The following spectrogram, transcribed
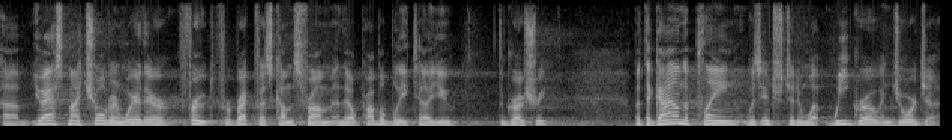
Um, you ask my children where their fruit for breakfast comes from, and they'll probably tell you the grocery. But the guy on the plane was interested in what we grow in Georgia.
